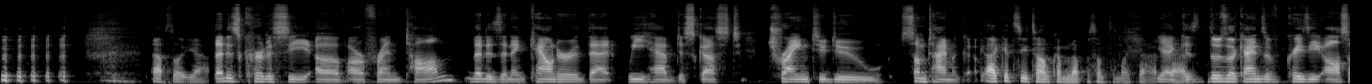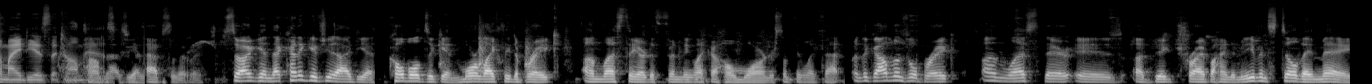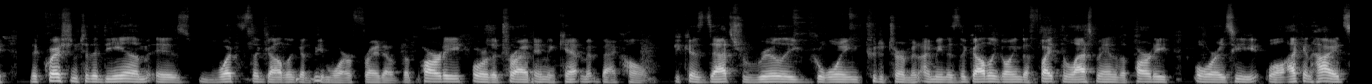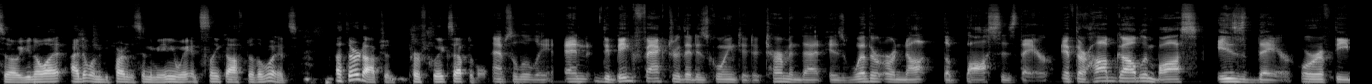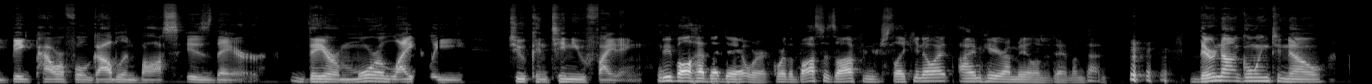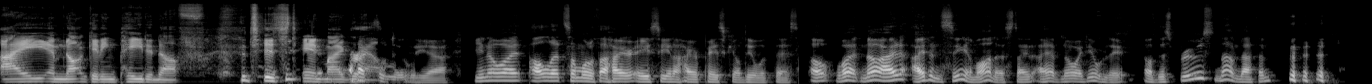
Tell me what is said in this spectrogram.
Absolutely, yeah. That is courtesy of our friend Tom. That is an encounter that we have discussed trying to do some time ago. I could see Tom coming up with something like that. Yeah, because those are the kinds of crazy, awesome ideas that Tom, Tom has. has. Yeah, absolutely. So again, that kind of gives you the idea. Kobolds again more likely to break unless they are defending like a home warren or something like that. Or the goblins will break unless there is a big tribe behind them. And even still, they may. The question to the DM is what's the goblin going to be more afraid of, the party or the tribe and encampment back home? Because that's really going to determine. I mean, is the goblin going to fight the last man of the party, or is he, well, I can hide, so you know what? I don't want to be part of this enemy anyway and slink off to the woods? A third option, perfectly acceptable. Absolutely. And the big factor that is going to determine that is whether or not the boss is there. If their hobgoblin boss is there, or if the big, powerful goblin boss is there, they are more likely to continue fighting. We've all had that day at work where the boss is off and you're just like, you know what? I'm here. I'm mailing it in. I'm done. They're not going to know I am not getting paid enough to stand my ground. Absolutely, yeah. You know what? I'll let someone with a higher AC and a higher pay scale deal with this. Oh, what? No, I, I didn't see him, honest. I, I have no idea where they. Oh, this bruise? No, nothing.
